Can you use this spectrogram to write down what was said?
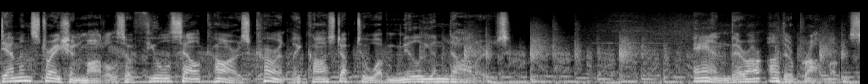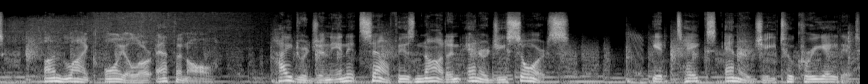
Demonstration models of fuel cell cars currently cost up to a million dollars. And there are other problems. Unlike oil or ethanol, hydrogen in itself is not an energy source. It takes energy to create it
